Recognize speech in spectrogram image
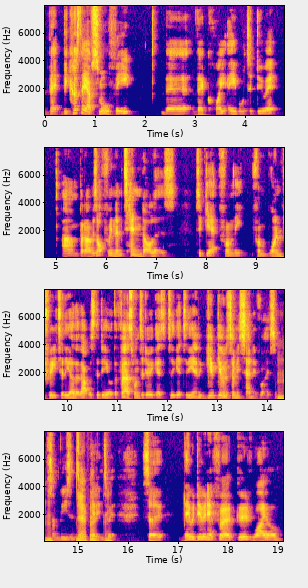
they, because they have small feet, they're they're quite able to do it. Um, but I was offering them ten dollars to get from the from one tree to the other. That was the deal. The first one to do it gets to get to the end. Give give them some incentive, right? Some Mhm. some reason to Yeah, get right, into right. it. So they were doing it for a good while,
